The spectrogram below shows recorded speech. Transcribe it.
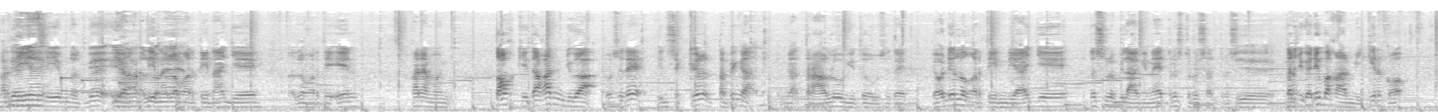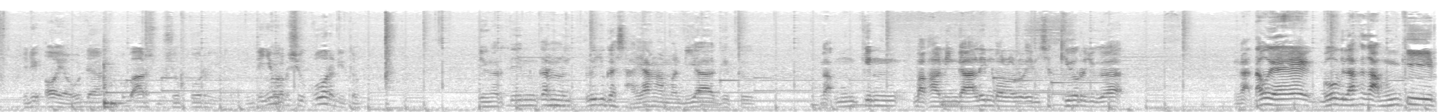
ngertiin sih menurut gue Iya, ya ngertiin aja. lu ngertiin aja lu ngertiin. Kan emang toh kita kan juga maksudnya insecure tapi nggak nggak terlalu gitu maksudnya. Ya udah lu ngertiin dia aja. Terus lu bilangin aja terus terusan terus. Iya. ntar juga dia bakalan mikir kok. Jadi oh ya udah gua harus bersyukur gitu. Intinya mah bersyukur gitu. Ya ngertiin kan lu, lu juga sayang sama dia gitu nggak mungkin bakal ninggalin kalau lu insecure juga nggak tahu ya gue bilangnya nggak mungkin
